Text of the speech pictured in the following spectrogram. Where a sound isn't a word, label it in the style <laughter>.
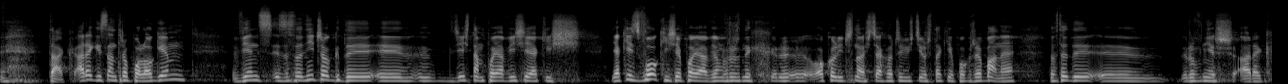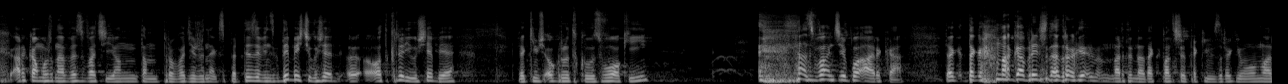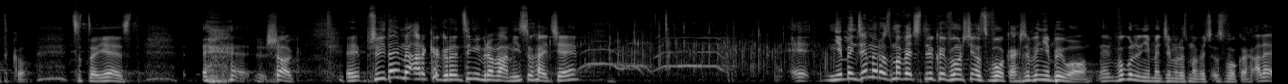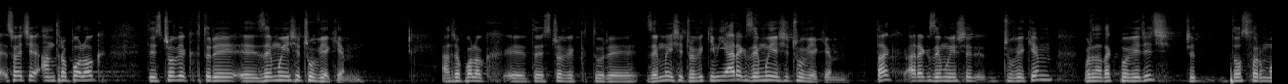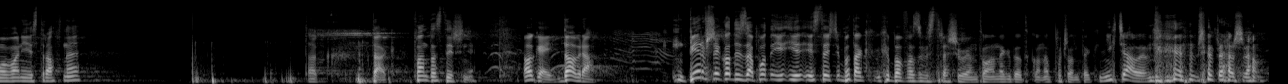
E, Tak, Arek jest antropologiem, więc zasadniczo, gdy y, gdzieś tam pojawi się jakiś, jakieś zwłoki się pojawią w różnych okolicznościach, oczywiście już takie pogrzebane, to wtedy również Arek, Arka można wezwać i on tam prowadzi różne ekspertyzy, więc gdybyście odkryli u siebie w jakimś ogródku zwłoki, <laughs> zadzwońcie po Arka. Tak, taka <laughs> makabryczna trochę... Martyna tak patrzy takim wzrokiem, o matko, co to jest? <laughs> Szok. E, Przywitajmy Arka gorącymi brawami, słuchajcie. E, Nie będziemy rozmawiać tylko i wyłącznie o zwłokach, żeby nie było. E, W ogóle nie będziemy rozmawiać o zwłokach, ale słuchajcie, antropolog to jest człowiek, który zajmuje się człowiekiem. Antropolog to jest człowiek, który zajmuje się człowiekiem i Arek zajmuje się człowiekiem. Tak? Arek zajmuje się człowiekiem? Można tak powiedzieć? Czy to sformułowanie jest trafne? Tak. Tak, fantastycznie. Okej, dobra. Pierwsze kody zapłaty je- jesteście, bo tak chyba was wystraszyłem tą anegdotką na początek. Nie chciałem, <laughs> przepraszam.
